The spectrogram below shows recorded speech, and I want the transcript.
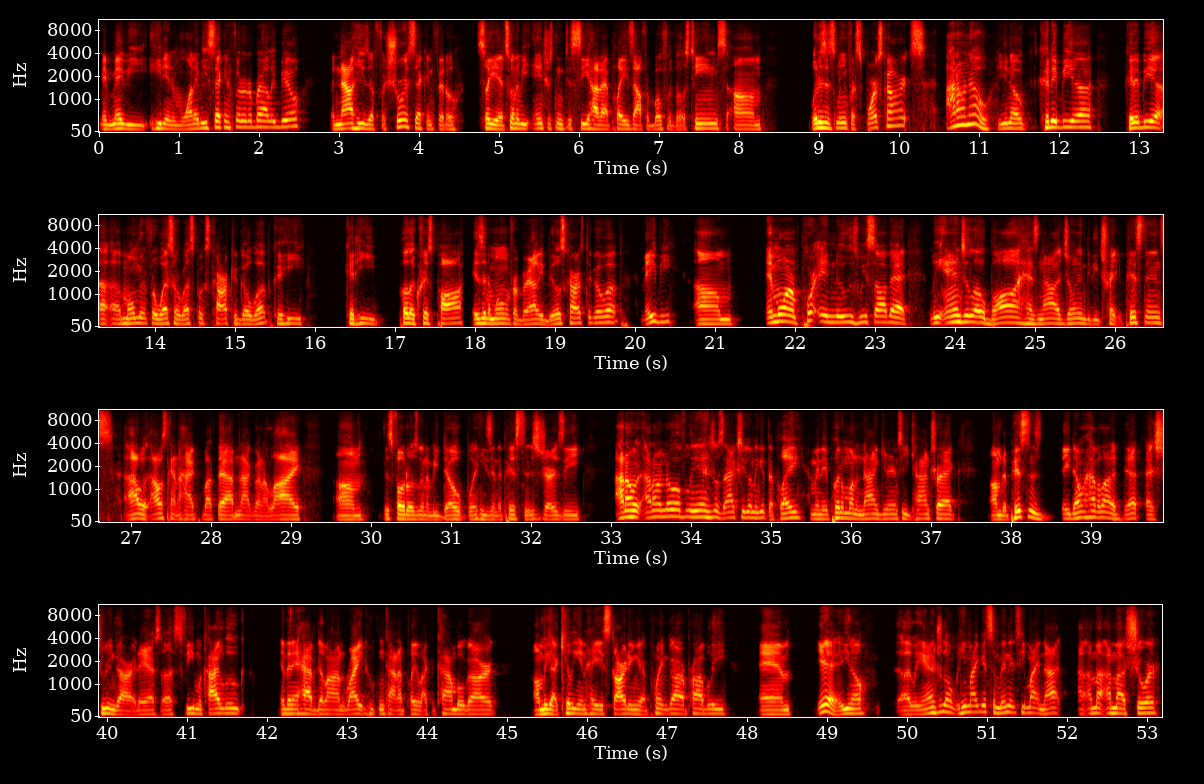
maybe he didn't want to be second fiddle to Bradley Beal, but now he's a for sure second fiddle. So yeah, it's going to be interesting to see how that plays out for both of those teams. Um, what does this mean for sports cards? I don't know. You know, could it be a could it be a, a moment for West or Westbrook's car to go up? Could he could he pull a Chris Paul? Is it a moment for Bradley Beal's cars to go up? Maybe. Um, and more important news, we saw that LiAngelo Ball has now joined the Detroit Pistons. I was I was kind of hyped about that. I'm not gonna lie. Um, this photo is gonna be dope when he's in the Pistons jersey. I don't I don't know if LiAngelo's actually gonna get to play. I mean, they put him on a non-guaranteed contract. Um, the Pistons they don't have a lot of depth at shooting guard. They have us uh, Svi Mykhailiuk, and then they have Delon Wright who can kind of play like a combo guard. Um, we got Killian Hayes starting at point guard probably, and yeah, you know, uh, LiAngelo, he might get some minutes, he might not. I'm not. I'm not sure.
